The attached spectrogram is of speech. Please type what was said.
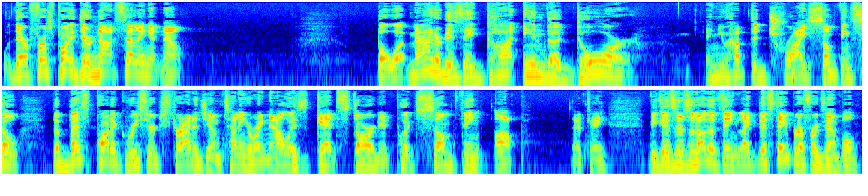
their first product, they're not selling it now. But what mattered is they got in the door and you have to try something. So, the best product research strategy I'm telling you right now is get started, put something up. Okay? Because there's another thing, like this stapler, for example.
